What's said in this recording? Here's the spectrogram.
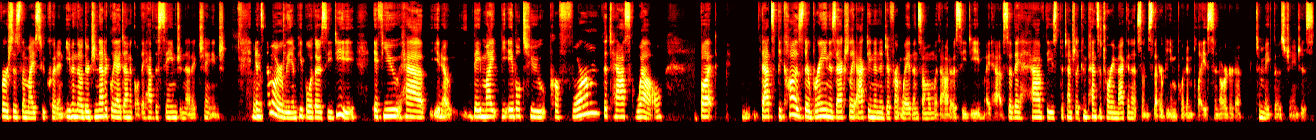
versus the mice who couldn't even though they're genetically identical. They have the same genetic change hmm. and similarly in people with ocd if you have you know they might be able to perform the task well, but that's because their brain is actually acting in a different way than someone without OCD might have. So they have these potentially compensatory mechanisms that are being put in place in order to, to make those changes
